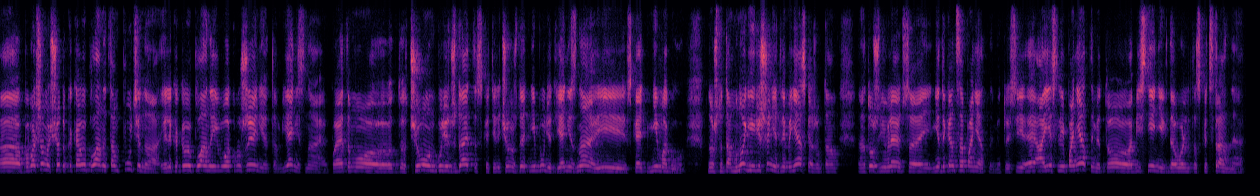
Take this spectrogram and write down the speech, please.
по большому счету, каковы планы там Путина или каковы планы его окружения, там, я не знаю. Поэтому, чего он будет ждать, так сказать, или чего он ждать не будет, я не знаю и сказать не могу. Потому что там многие решения для меня, скажем, там тоже являются не до конца понятными. То есть, а если и понятными, то объяснение их довольно, так сказать, странное.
